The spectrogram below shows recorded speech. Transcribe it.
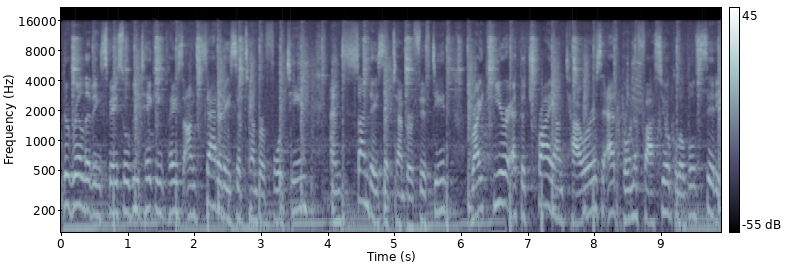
The Real Living Space will be taking place on Saturday, September 14th and Sunday, September 15th, right here at the Trion Towers at Bonifacio Global City.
